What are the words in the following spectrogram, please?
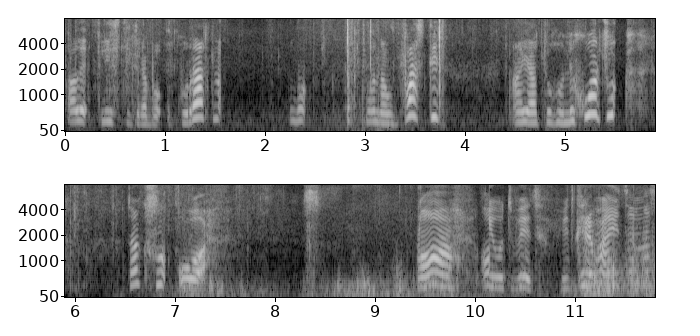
Але лізти треба акуратно, бо вона впасти, а я того не хочу. Так що о. О, і от вид відкривається в нас.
